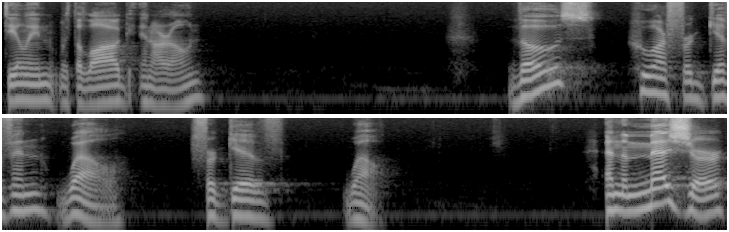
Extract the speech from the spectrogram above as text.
dealing with the log in our own. Those who are forgiven well forgive well. And the measure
